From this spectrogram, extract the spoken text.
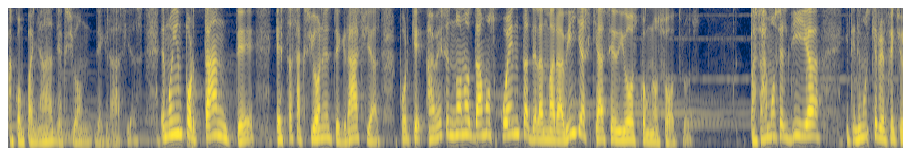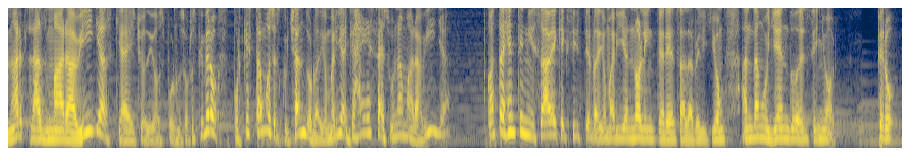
acompañadas de acción de gracias. Es muy importante estas acciones de gracias porque a veces no nos damos cuenta de las maravillas que hace Dios con nosotros. Pasamos el día y tenemos que reflexionar las maravillas que ha hecho Dios por nosotros. Primero, ¿por qué estamos escuchando Radio María? Ya esa es una maravilla. ¿Cuánta gente ni sabe que existe Radio María? No le interesa la religión, andan huyendo del Señor. Pero,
